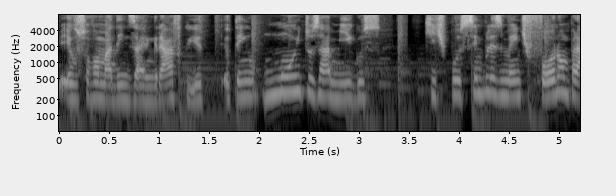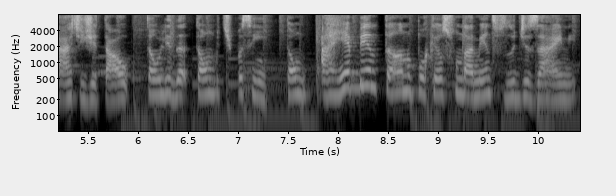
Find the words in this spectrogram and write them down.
eu sou formada em design gráfico e eu tenho muitos amigos que, tipo, simplesmente foram pra arte digital, estão, tão, tipo assim, estão arrebentando porque os fundamentos do design,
